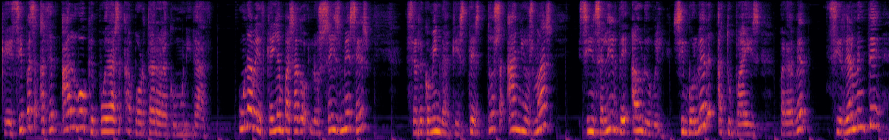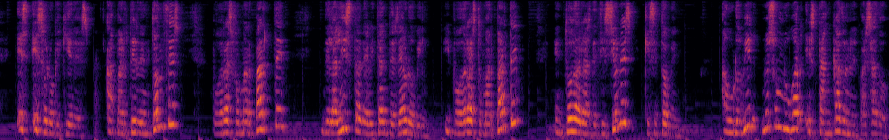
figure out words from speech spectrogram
que sepas hacer algo que puedas aportar a la comunidad. Una vez que hayan pasado los seis meses, se recomienda que estés dos años más sin salir de Auroville, sin volver a tu país, para ver si realmente es eso lo que quieres. A partir de entonces, podrás formar parte de la lista de habitantes de Auroville y podrás tomar parte en todas las decisiones que se tomen. Auroville no es un lugar estancado en el pasado,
